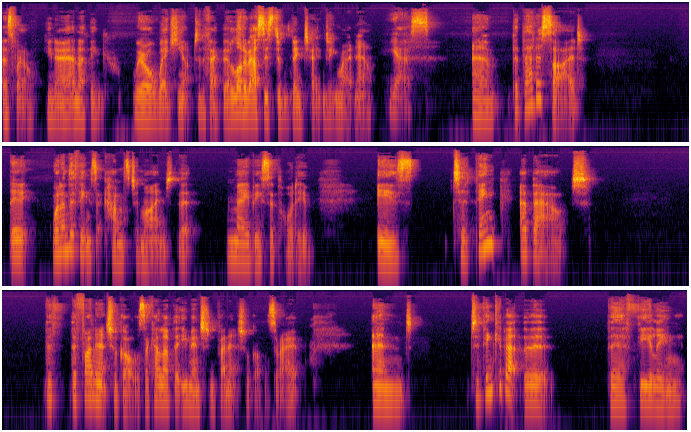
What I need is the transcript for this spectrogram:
as well, you know, and I think we're all waking up to the fact that a lot of our systems need changing right now. Yes. Um, but that aside, there one of the things that comes to mind that may be supportive is to think about the, the financial goals. Like I love that you mentioned financial goals, right? And to think about the the feeling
